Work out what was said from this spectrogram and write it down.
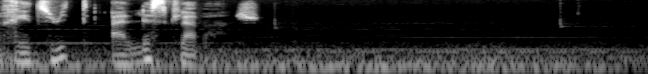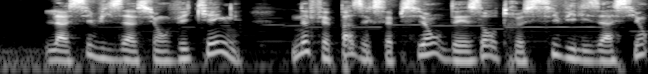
réduites à l'esclavage. La civilisation viking ne fait pas exception des autres civilisations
